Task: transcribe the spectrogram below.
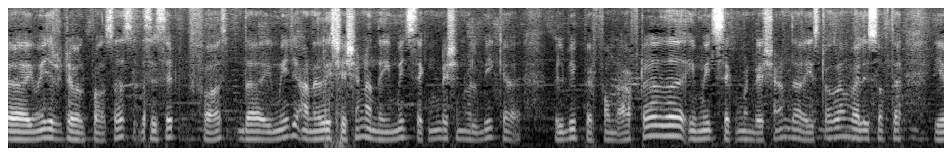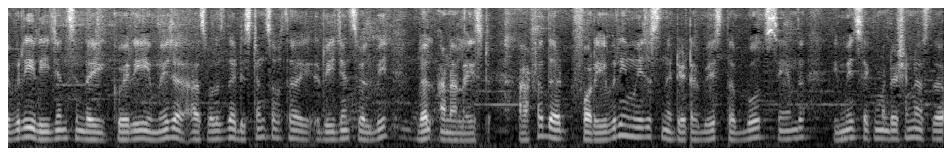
uh, image retrieval process this is it first. The image analysis and the image segmentation will be will be performed. After the image segmentation the histogram values of the every regions in the query image as well as the distance of the regions will be well analyzed. After that for every images in the database the both same the image segmentation as the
